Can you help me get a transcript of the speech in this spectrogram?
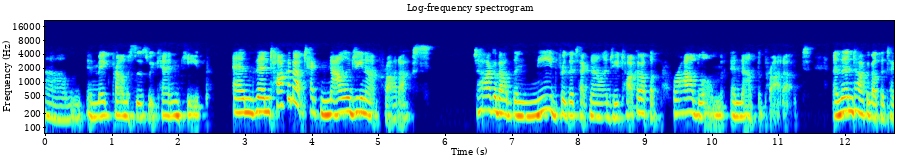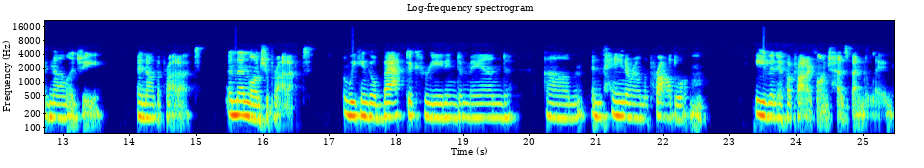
um, and make promises we can keep. And then talk about technology, not products. Talk about the need for the technology, talk about the problem and not the product. And then talk about the technology and not the product. And then launch your product we can go back to creating demand um, and pain around the problem, even if a product launch has been delayed.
